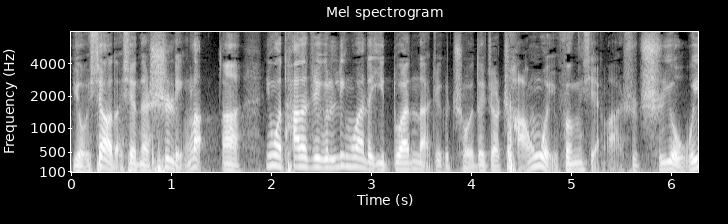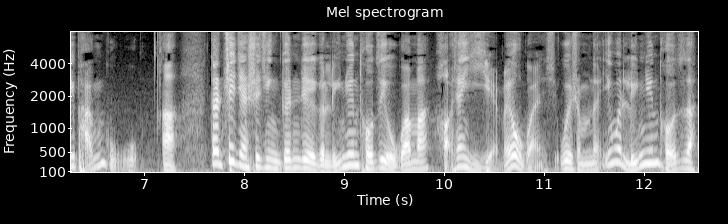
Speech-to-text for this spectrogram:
有效的，现在失灵了啊，因为它的这个另外的一端呢，这个所谓的叫长尾风险啊，是持有微盘股。啊，但这件事情跟这个林军投资有关吗？好像也没有关系，为什么呢？因为林军投资啊，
